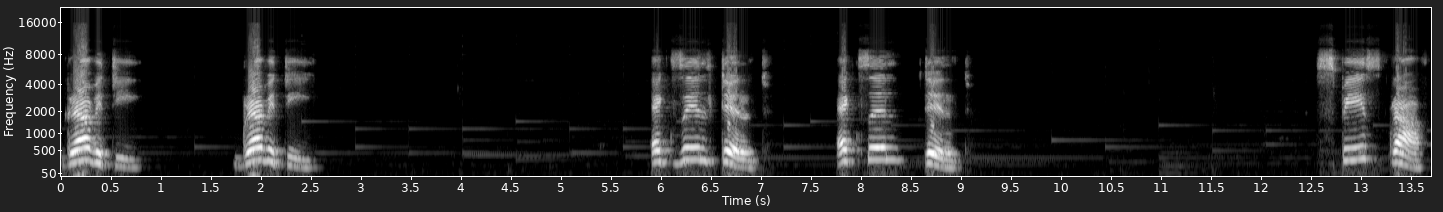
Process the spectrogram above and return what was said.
Gravity, Gravity. Axial tilt, Axial tilt. Spacecraft,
